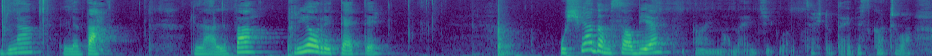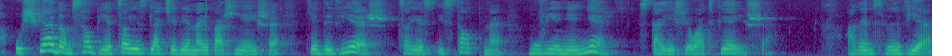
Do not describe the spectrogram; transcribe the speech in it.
Dla lwa. Dla lwa priorytety. Uświadom sobie, oj momencik, coś tutaj wyskoczyło. Uświadom sobie, co jest dla Ciebie najważniejsze. Kiedy wiesz, co jest istotne, mówienie nie staje się łatwiejsze. A więc lwie,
